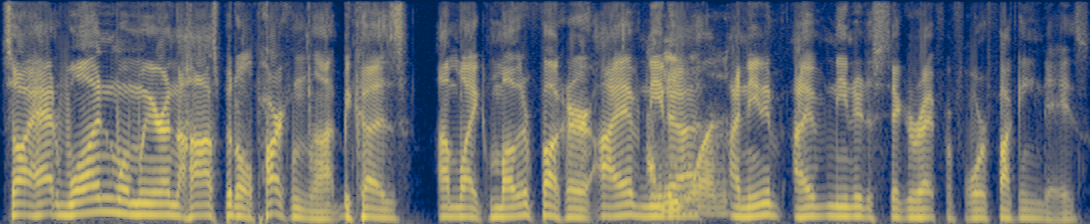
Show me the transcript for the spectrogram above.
So I had one when we were in the hospital parking lot because I'm like, motherfucker, I have need needed one. I needed I've needed a cigarette for four fucking days.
